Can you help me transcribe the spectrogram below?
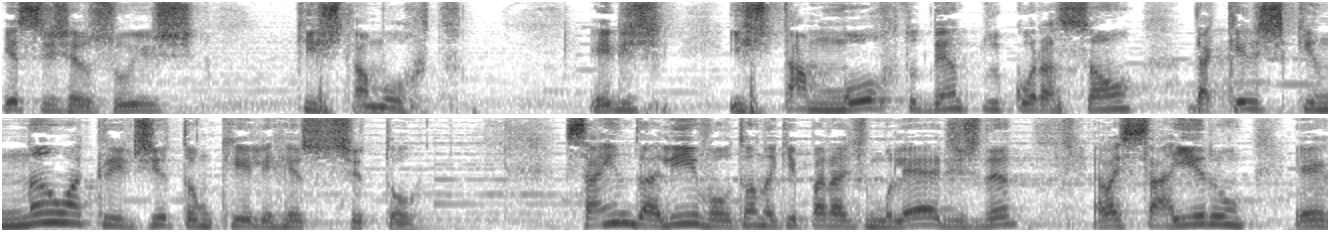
esse Jesus que está morto. Ele está morto dentro do coração daqueles que não acreditam que ele ressuscitou. Saindo dali, voltando aqui para as mulheres, né? Elas saíram. É,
